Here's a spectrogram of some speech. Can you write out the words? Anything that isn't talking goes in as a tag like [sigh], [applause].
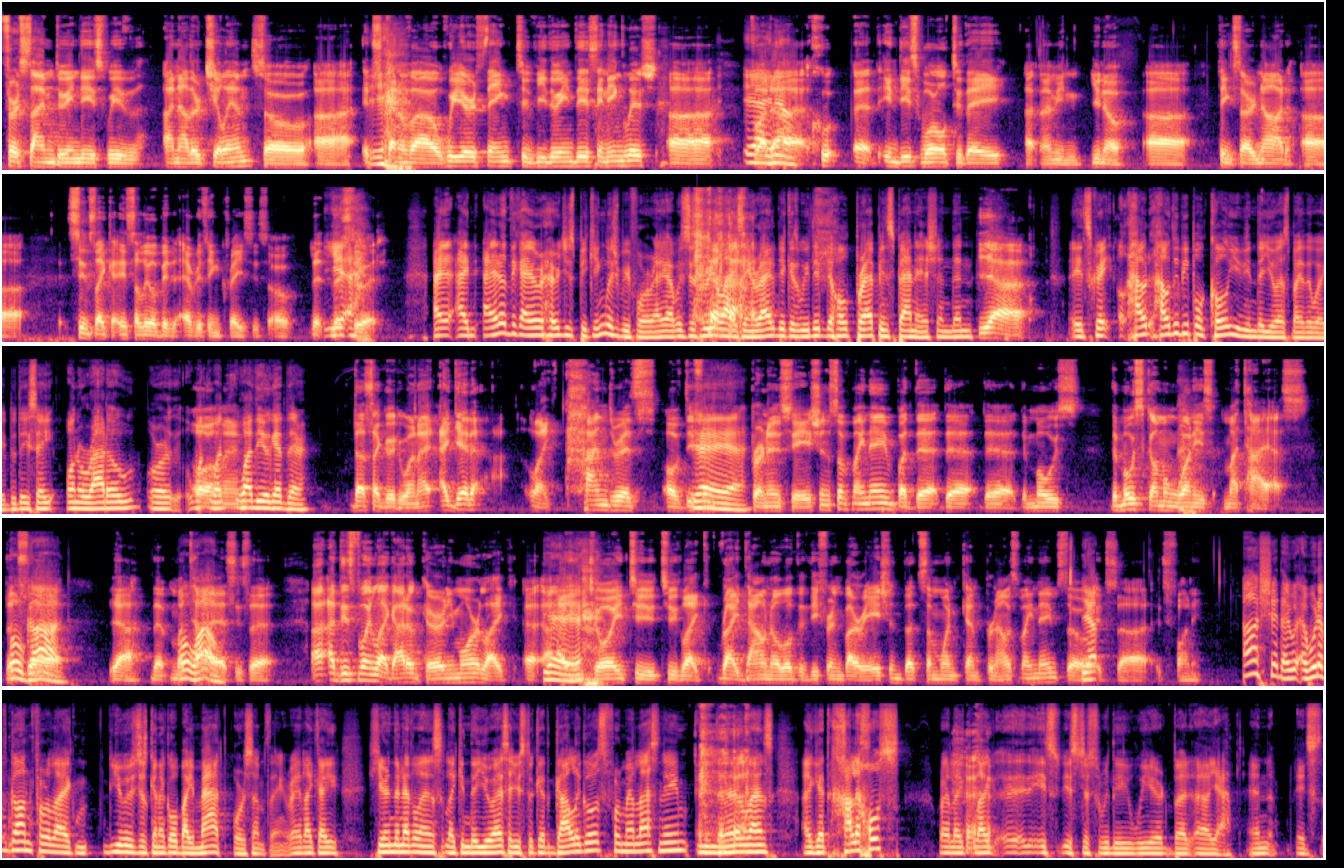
first time doing this with another Chilean, so uh, it's yeah. kind of a weird thing to be doing this in English. Uh, yeah, but uh, who, uh, in this world today, I mean, you know, uh, things are not. it seems like it's a little bit everything crazy. So let, yeah. do it. [laughs] I, I, I don't think I ever heard you speak English before. Right? I was just realizing, [laughs] right? Because we did the whole prep in Spanish, and then yeah, it's great. How how do people call you in the U.S. By the way, do they say Honorado or what? Oh, what, what, do you get there? That's a good one. I, I get like hundreds of different yeah, yeah. pronunciations of my name, but the, the the the most the most common one is Matthias. oh God! Uh, yeah, the Matthias oh, wow. is a. at this point, like I don't care anymore. Like uh, yeah, I enjoy to to like write down all of the different variations that someone can pronounce my name. So yep. it's uh it's funny oh shit, I, I would have gone for like you were just gonna go by Matt or something, right? Like I here in the Netherlands, like in the US, I used to get Gallegos for my last name, and in the [laughs] Netherlands, I get Jalejos, right? Like like [laughs] it's it's just really weird, but uh, yeah, and it's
